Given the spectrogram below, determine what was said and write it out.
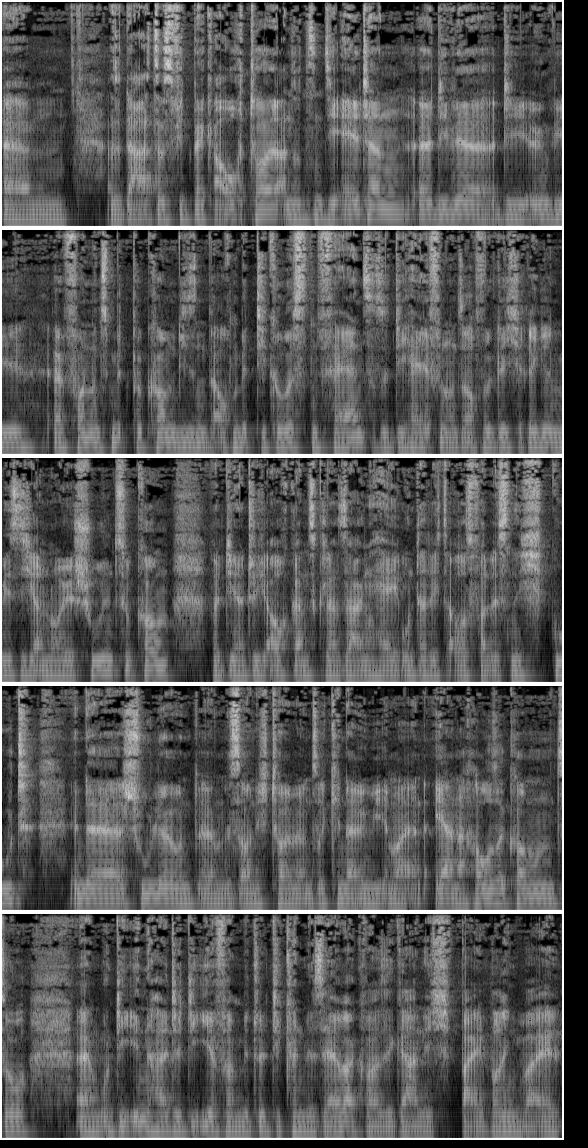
Ähm, also da ist das Feedback auch toll. Ansonsten die Eltern, äh, die wir, die irgendwie äh, von uns mitbekommen, die sind auch mit die größten Fans. Also die helfen uns auch wirklich regelmäßig an neue Schulen zu kommen, weil die natürlich auch ganz klar sagen, hey, Unterrichtsausfall ist nicht gut in der Schule und ähm, ist auch nicht toll, wenn unsere Kinder irgendwie immer eher nach Hause kommen und so. Ähm, und die Inhalte, die ihr vermittelt, die können wir selber quasi gar nicht beibringen, weil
